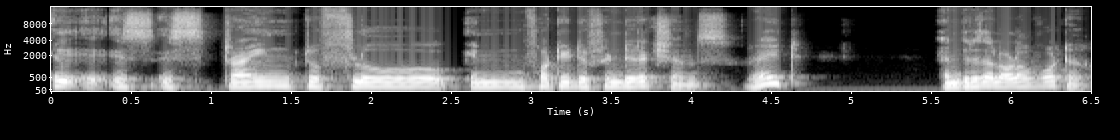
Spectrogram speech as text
is is trying to flow in 40 different directions right and there is a lot of water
